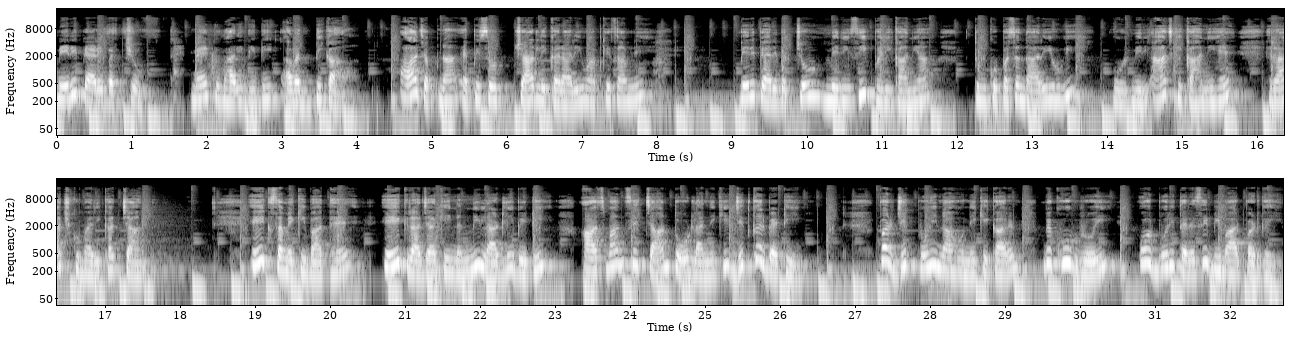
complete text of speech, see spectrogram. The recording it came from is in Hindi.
मेरे प्यारे बच्चों, मैं तुम्हारी दीदी अवंतिका। आज अपना एपिसोड चार लेकर आ रही हूँ आपके सामने। मेरे प्यारे बच्चों, मेरी सीख भरी कहानियाँ तुमको पसंद आ रही होगी और मेरी आज की कहानी है राजकुमारी का चाँद। एक समय की बात है, एक राजा की नन्ही लाडली बेटी आसमान से चाँद तोड़ लाने की जिद कर बैठी। पर जिद पूरी ना होने के कारण वे खूब रोई और बुरी तरह से बीमार पड़ गई।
